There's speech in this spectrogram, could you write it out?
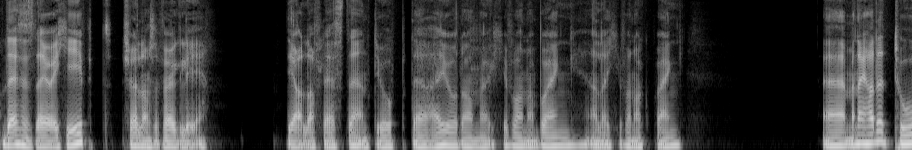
Og det synes jeg jo er kjipt, selv om selvfølgelig de aller fleste endte jo opp der jeg gjorde, med å ikke få noen poeng, eller ikke få nok poeng. Eh, men jeg hadde to,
